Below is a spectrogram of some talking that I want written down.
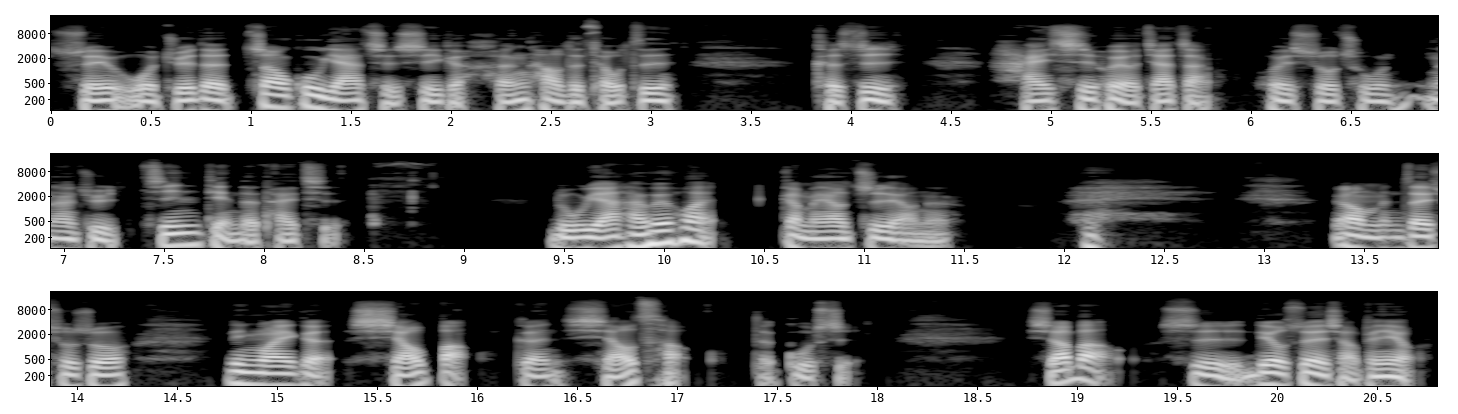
所以我觉得照顾牙齿是一个很好的投资。可是还是会有家长会说出那句经典的台词：“乳牙还会换，干嘛要治疗呢？”唉，让我们再说说另外一个小宝跟小草的故事，小宝是六岁的小朋友，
